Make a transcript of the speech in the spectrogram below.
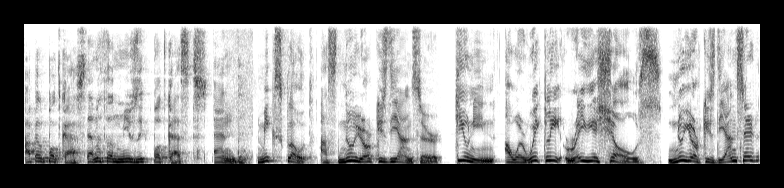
Apple Podcasts, Amazon Music Podcasts, and Mixcloud as New York is the answer. Tune in our weekly radio shows. New York is the answer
